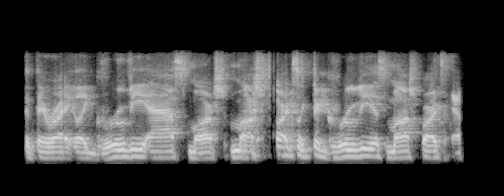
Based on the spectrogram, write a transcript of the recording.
That they write like groovy ass mosh mosh parts like the grooviest mosh parts ever.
